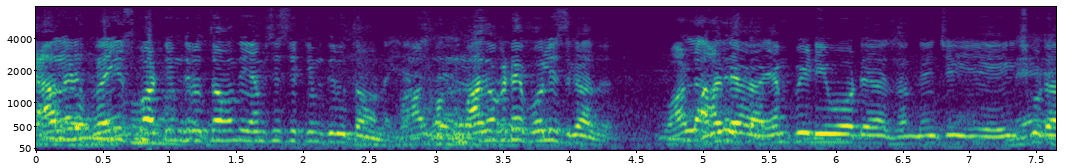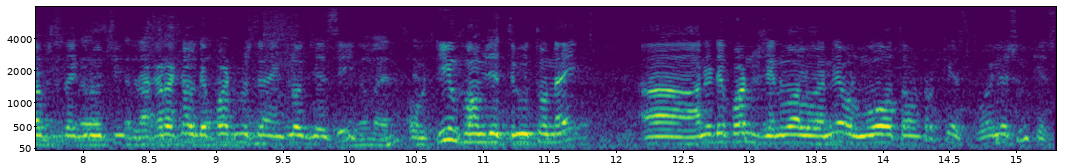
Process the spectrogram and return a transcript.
already flying squad team తిరుగుతా ఉంది ఎంసీసీ టీం తిరుగుతా ఉన్నాయి. ఒక- మాది ఒకటే పోలీస్ కాదు. వాళ్ళే ఎంపీడీఓ నుంచి ఎగ్జిక్యూటివ్ ఆఫీసర్ దగ్గర నుంచి రకరకాల డిపార్ట్మెంట్స్ ఎంక్లోజ్ చేసి ఒక టీం ఫామ్ చేసి తిరుగుతున్నాయి. ఆ, అన్ని డిపార్ట్మెంట్స్ ఇన్వాల్వ్ అని వాళ్ళు మూవ్ అవుతా ఉంటారు. Case violation case.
